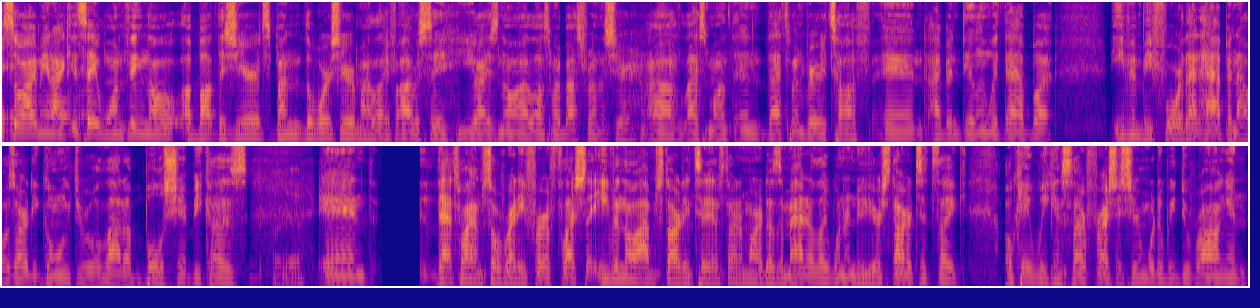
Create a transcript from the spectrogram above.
So I mean, I can say one thing though about this year. It's been the worst year of my life. Obviously, you guys know I lost my best friend this year, uh, last month, and that's been very tough. And I've been dealing with that. But even before that happened, I was already going through a lot of bullshit because, oh, yeah. and that's why I'm so ready for a flesh. Even though I'm starting today, I'm starting tomorrow. It doesn't matter. Like when a new year starts, it's like, okay, we can start fresh this year. And what did we do wrong? And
